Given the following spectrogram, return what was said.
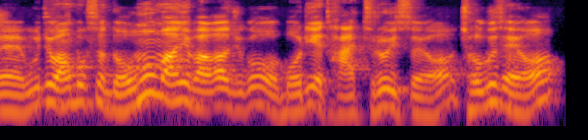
네, 우주 왕복선 너무 많이 봐가지고 머리에 다 들어있어요. 적으세요.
